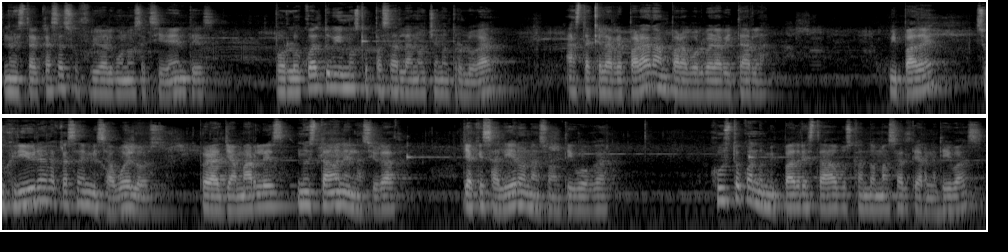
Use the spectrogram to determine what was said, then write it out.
Nuestra casa sufrió algunos accidentes, por lo cual tuvimos que pasar la noche en otro lugar, hasta que la repararan para volver a habitarla. Mi padre sugirió ir a la casa de mis abuelos, pero al llamarles no estaban en la ciudad, ya que salieron a su antiguo hogar. Justo cuando mi padre estaba buscando más alternativas,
